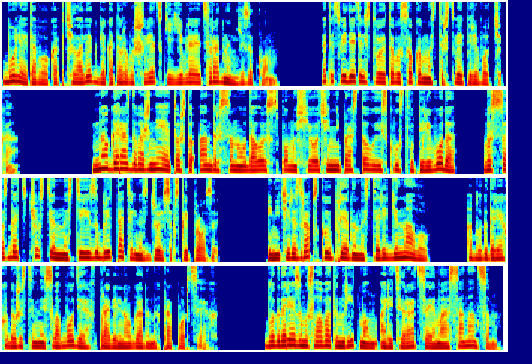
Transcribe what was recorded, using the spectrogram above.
более того, как человек, для которого шведский является родным языком. Это свидетельствует о высоком мастерстве переводчика. Но гораздо важнее то, что Андерсону удалось с помощью очень непростого искусства перевода воссоздать чувственность и изобретательность джойсовской прозы. И не через рабскую преданность оригиналу, а благодаря художественной свободе в правильно угаданных пропорциях, благодаря замысловатым ритмам, аллитерациям и ассонансам.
